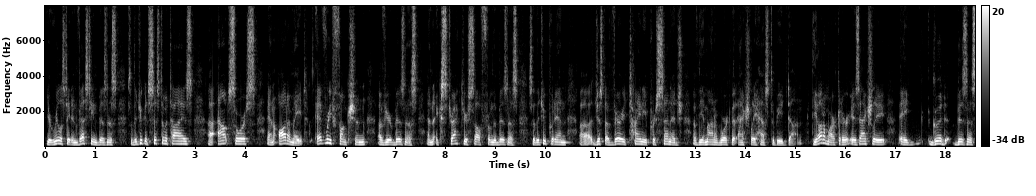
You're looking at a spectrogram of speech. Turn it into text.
your real estate investing business so that you can systematize, uh, outsource, and automate every function of your business and extract yourself from the business so that you put in uh, just a very tiny percentage of the amount of work that actually has to be done. The AutoMarketer is actually a good business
